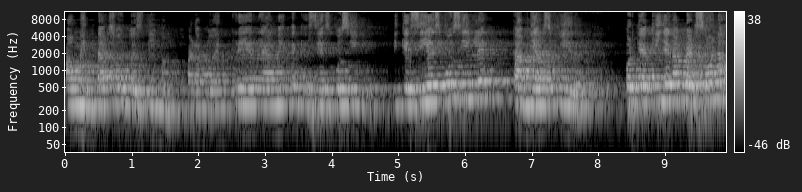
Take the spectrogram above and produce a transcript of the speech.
aumentar su autoestima, para poder creer realmente que sí es posible y que sí es posible cambiar su vida. Porque aquí llegan personas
